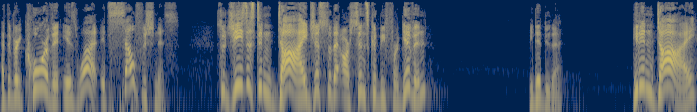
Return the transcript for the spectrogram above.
at the very core of it is what? It's selfishness. So Jesus didn't die just so that our sins could be forgiven. He did do that. He didn't die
